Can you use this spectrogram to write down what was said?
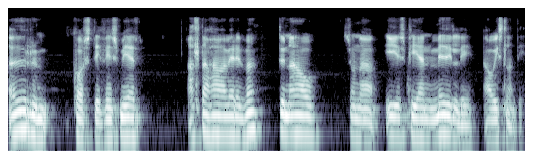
öðrum kosti finnst mér alltaf hafa verið vöndun á svona ESPN miðli á Íslandi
